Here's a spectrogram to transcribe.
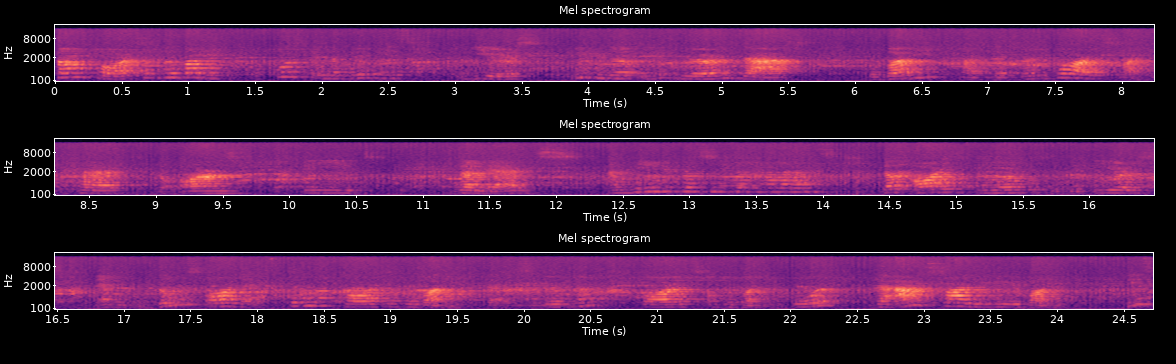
some parts of the body. Course, in the previous years, you've, you've learned that the body has different parts, like the head, the arms, the feet, the legs, and here you can see the hands, the eyes, the nose, the ears, everything. Those are the external parts of the body, the external parts of the body, or the outside of your body. This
